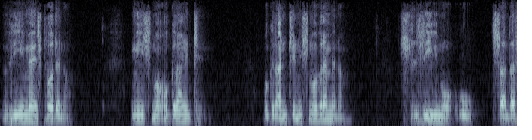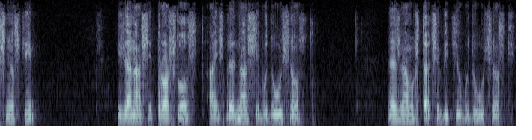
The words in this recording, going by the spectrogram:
Vrijeme je stvoreno. Mi smo ograničeni. Ograničeni smo vremenom. Živimo u sadašnjosti. Iza nas je prošlost, a ispred nas je budućnost. Ne znamo šta će biti u budućnosti.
